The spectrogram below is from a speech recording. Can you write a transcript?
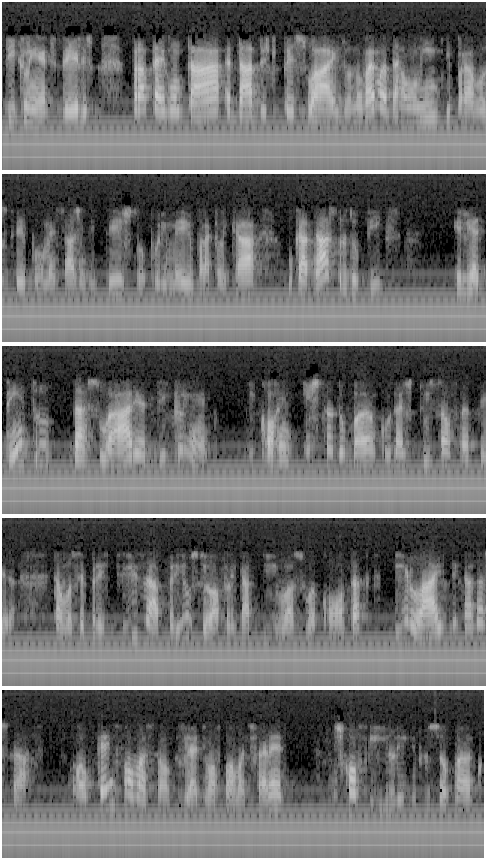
de clientes deles para perguntar dados pessoais. Ou não vai mandar um link para você por mensagem de texto ou por e-mail para clicar. O cadastro do Pix, ele é dentro da sua área de cliente, de correntista do banco, da instituição financeira. Então você precisa abrir o seu aplicativo, a sua conta, ir lá e se cadastrar. Qualquer informação que vier de uma forma diferente, desconfie, ligue para o seu banco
